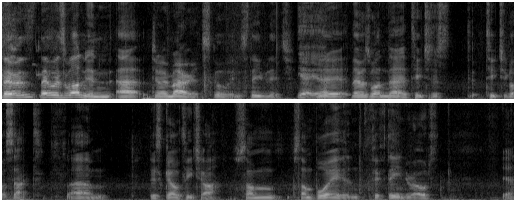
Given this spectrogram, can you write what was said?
There was there was one in uh, do you know Marriott School in Stevenage? Yeah, yeah. There was one there. Teacher just teacher got sacked. Um, this girl teacher, some some boy and fifteen year old, yeah,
